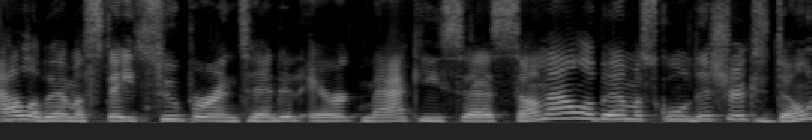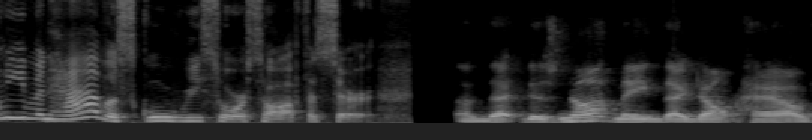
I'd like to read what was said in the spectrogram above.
Alabama State Superintendent Eric Mackey says some Alabama school districts don't even have a school resource officer. Uh, that does not mean they don't have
